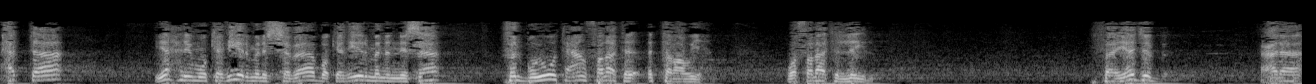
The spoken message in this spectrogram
حتى يحرم كثير من الشباب وكثير من النساء في البيوت عن صلاة التراويح وصلاة الليل. فيجب على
